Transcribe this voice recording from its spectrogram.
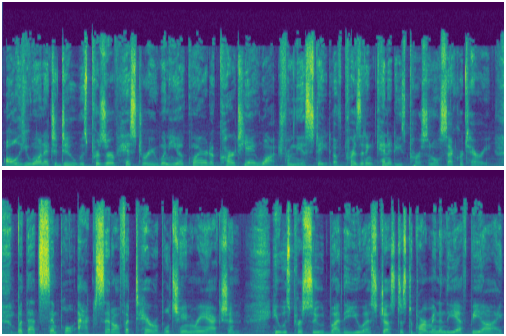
All he wanted to do was preserve history when he acquired a Cartier watch from the estate of President Kennedy's personal secretary. But that simple act set off a terrible chain reaction. He was pursued by the U.S. Justice Department and the FBI,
